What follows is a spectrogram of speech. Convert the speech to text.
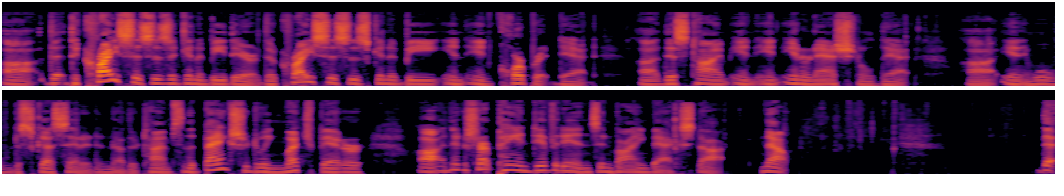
Uh, the, the crisis isn't going to be there. The crisis is going to be in, in corporate debt, uh, this time in, in international debt. Uh, and we'll discuss that at another time. So the banks are doing much better, uh, and they're going to start paying dividends and buying back stock. Now, the,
